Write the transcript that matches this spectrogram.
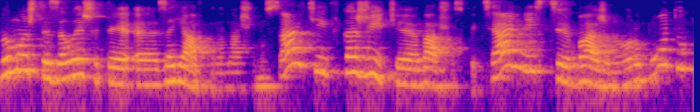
ви можете залишити е, заявку на нашому сайті, вкажіть е, вашу спеціальність, бажану роботу,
